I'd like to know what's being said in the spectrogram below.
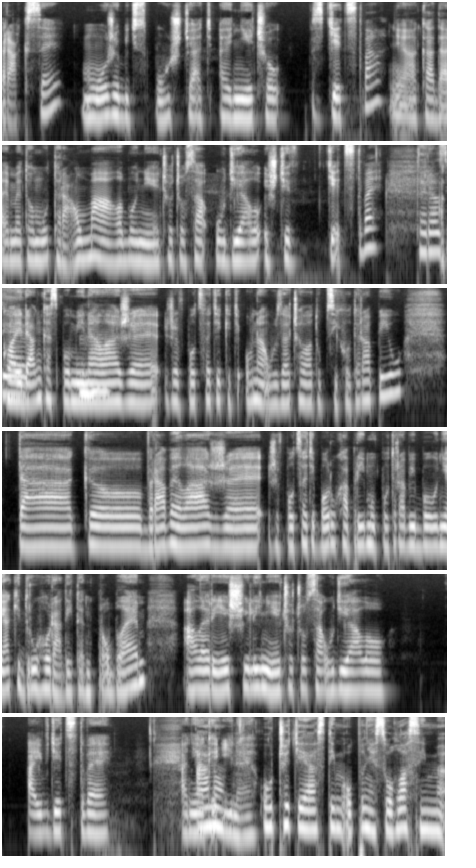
praxe môže byť spúšťať aj niečo z detstva, nejaká, dajme tomu, trauma alebo niečo, čo sa udialo ešte v detstve. Teraz Ako je... aj Danka spomínala, mm-hmm. že, že v podstate, keď ona už začala tú psychoterapiu, tak e, vravela, že, že v podstate porucha príjmu potravy bol nejaký druhorady ten problém, ale riešili niečo, čo sa udialo aj v detstve, a nejaké Áno, iné. určite ja s tým úplne súhlasím, eh,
